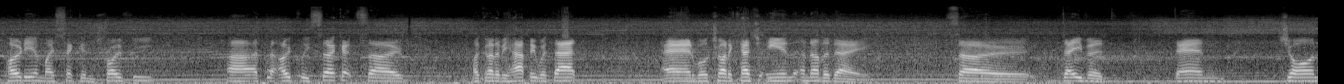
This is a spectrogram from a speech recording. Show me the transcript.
podium, my second trophy uh, at the Oakleigh circuit. So I've got to be happy with that. And we'll try to catch Ian another day. So David, Dan, John,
